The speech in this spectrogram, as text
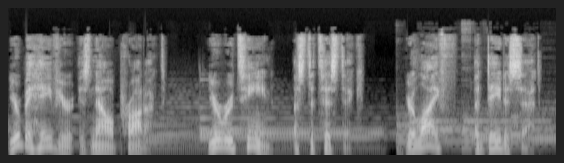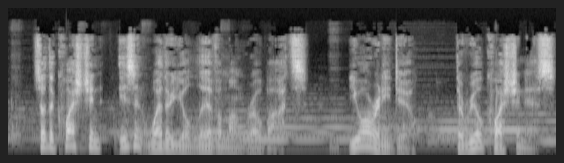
Your behavior is now a product. Your routine, a statistic. Your life, a data set. So the question isn't whether you'll live among robots. You already do. The real question is,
